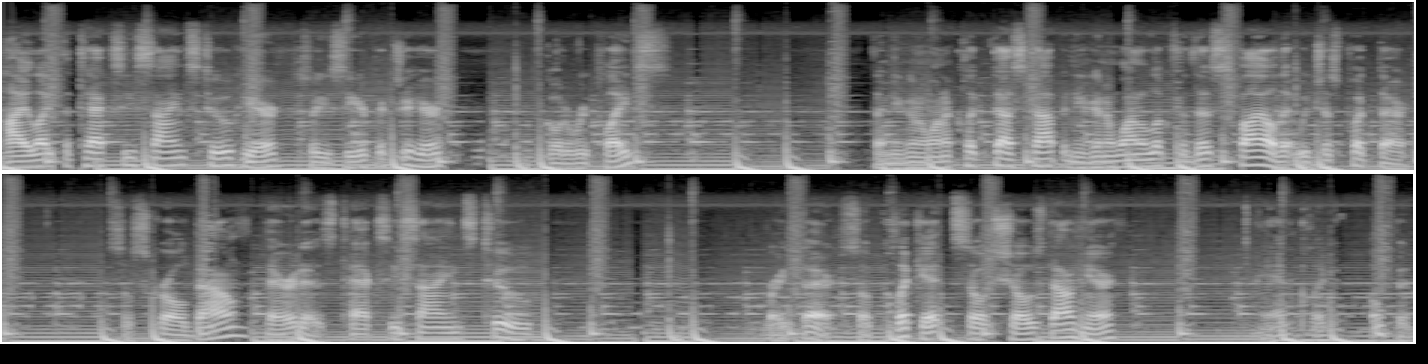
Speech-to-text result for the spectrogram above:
Highlight the taxi signs too here, so you see your picture here. Go to replace. Then you're going to want to click desktop and you're going to want to look for this file that we just put there. So scroll down. There it is. Taxi signs 2 right there. So click it so it shows down here and click open.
